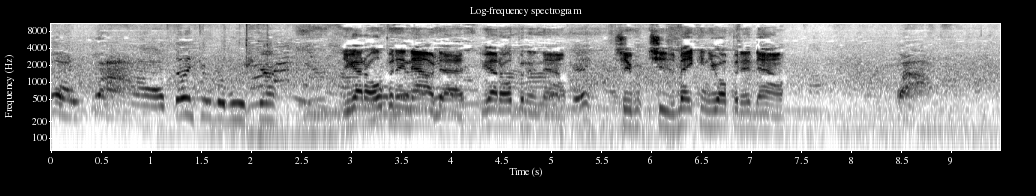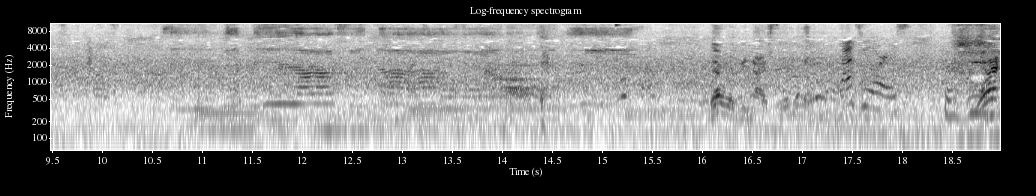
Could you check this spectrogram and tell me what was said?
Oh, wow. Thank you, Babushka. You gotta open it now, Dad. You gotta open it now. Okay. She, she's making you open it now. Wow. That would be nice, wouldn't it? That's yours. What?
